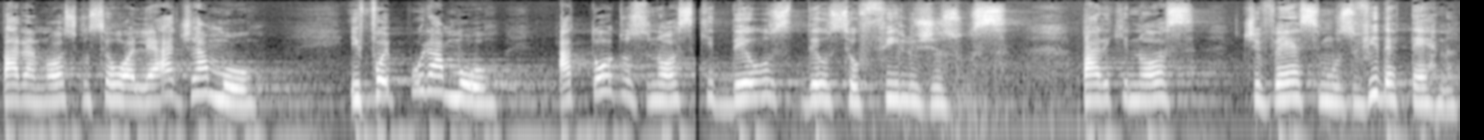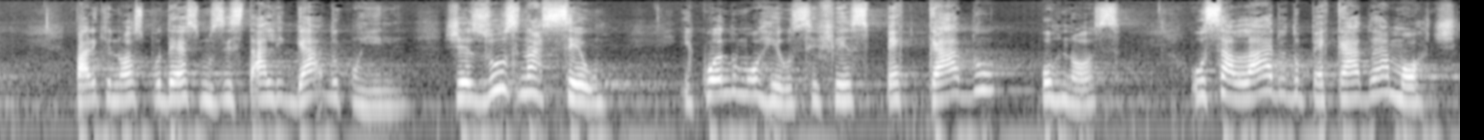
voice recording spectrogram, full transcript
para nós com seu olhar de amor. E foi por amor a todos nós que Deus deu seu Filho Jesus, para que nós tivéssemos vida eterna, para que nós pudéssemos estar ligados com Ele. Jesus nasceu e, quando morreu, se fez pecado por nós. O salário do pecado é a morte,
